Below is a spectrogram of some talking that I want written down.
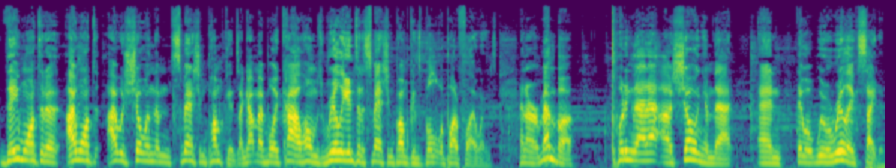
they wanted a I wanted I was showing them Smashing Pumpkins. I got my boy Kyle Holmes really into the Smashing Pumpkins Bullet with Butterfly Wings. And I remember putting that out, uh, showing him that and they were we were really excited.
